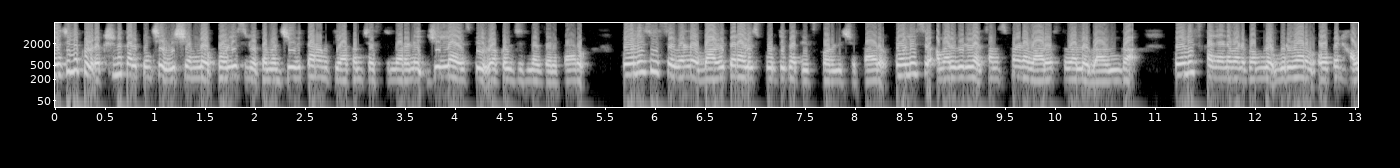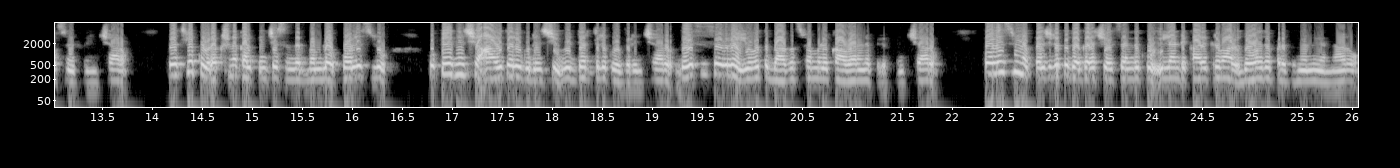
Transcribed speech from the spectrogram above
ప్రజలకు రక్షణ కల్పించే విషయంలో పోలీసులు తమ జీవితాలను త్యాగం చేస్తున్నారని జిల్లా ఎస్పీ వకుల్ జిందల్ తెలిపారు. పోలీసు సేవలను భావితరాలు స్ఫూర్తిగా తీసుకోవాలని చెప్పారు. పోలీసు అమరవీరుల సంస్మరణ వారోత్సవాల్లో భాగంగా పోలీస్ కళ్యాణ మండపంలో గురువారం ఓపెన్ హౌస్ నిర్వహించారు. ప్రజలకు రక్షణ కల్పించే సందర్భంలో పోలీసులు ఉపయోగించే ఆయుధాల గురించి విద్యార్థులకు వివరించారు. దేశ సేవలో యువత భాగస్వాములు కావాలని పిలుపునిచ్చారు. పోలీసులను ప్రజలకు దగ్గర చేసేందుకు ఇలాంటి కార్యక్రమాలు దోహదపడుతుందని అన్నారు.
